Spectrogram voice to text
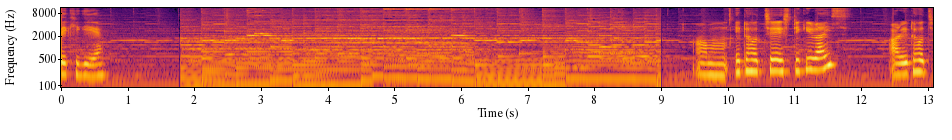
দেখি গিয়ে। এটা হচ্ছে স্টিকি রাইস আর এটা হচ্ছে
